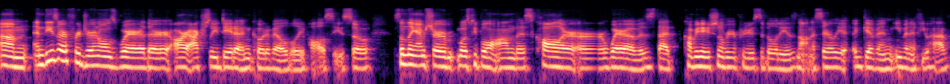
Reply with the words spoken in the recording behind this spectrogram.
Um, and these are for journals where there are actually data and code availability policies. So something I'm sure most people on this call are, are aware of is that computational reproducibility is not necessarily a given, even if you have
